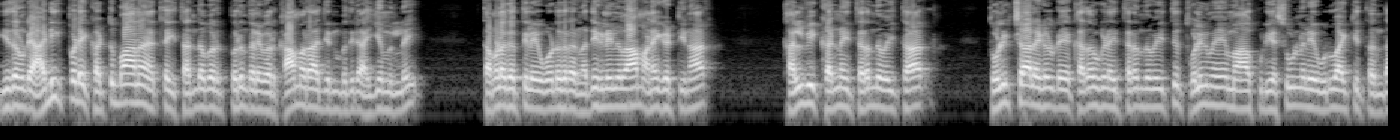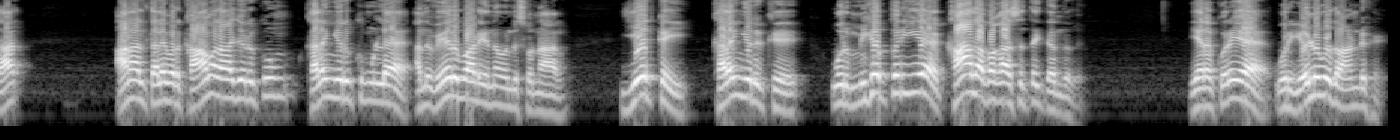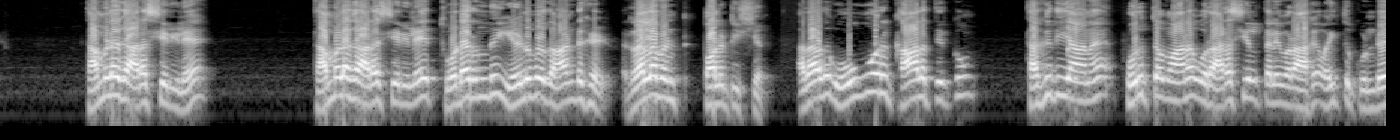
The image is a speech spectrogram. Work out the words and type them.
இதனுடைய அடிப்படை கட்டுமானத்தை தந்தவர் பெருந்தலைவர் காமராஜ் என்பதில் ஐயமில்லை. தமிழகத்திலே ஓடுகிற நதிகளிலெல்லாம் அணை கட்டினார். கல்வி கண்ணை திறந்து வைத்தார். தொழிற்சாலைகளுடைய கதவுகளை திறந்து வைத்து தொழில்மயமாகக்கூடிய சூழ்நிலையை உருவாக்கி தந்தார். ஆனால் தலைவர் காமராஜருக்கும் கலைஞருக்கும் உள்ள அந்த வேறுபாடு என்னவென்று சொன்னால் இயற்கை கலைஞருக்கு ஒரு மிகப்பெரிய கால அவகாசத்தை தந்தது. ஏறக்குறைய ஒரு எழுபது ஆண்டுகள். தமிழக அரசியலிலே தமிழக அரசியலிலே தொடர்ந்து எழுபது ஆண்டுகள் ரெலவெண்ட் பாலிட்டிஷியன் அதாவது ஒவ்வொரு காலத்திற்கும் தகுதியான பொருத்தமான ஒரு அரசியல் தலைவராக வைத்துக்கொண்டு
